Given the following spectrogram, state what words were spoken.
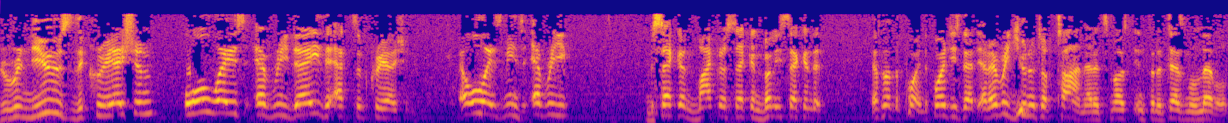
renews the creation always, every day, the acts of creation. It always means every second, microsecond, millisecond. That's not the point. The point is that at every unit of time, at its most infinitesimal level,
